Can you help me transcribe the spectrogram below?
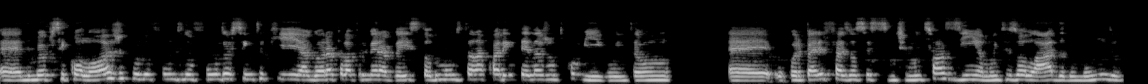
é, no meu psicológico, no fundo, no fundo, eu sinto que agora pela primeira vez todo mundo está na quarentena junto comigo. Então é, o puerpério faz você se sentir muito sozinha, muito isolada do mundo.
